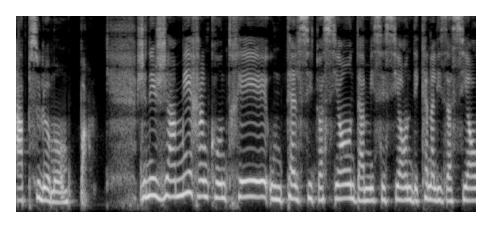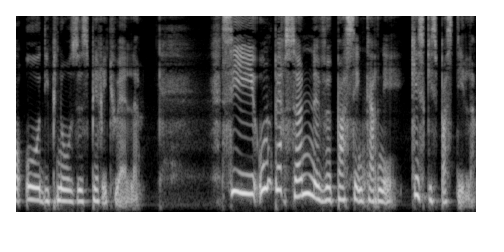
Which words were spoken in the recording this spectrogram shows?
Absolument pas. Je n'ai jamais rencontré une telle situation dans mes sessions de canalisation ou d'hypnose spirituelle. Si une personne ne veut pas s'incarner, qu'est-ce qui se passe-t-il?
